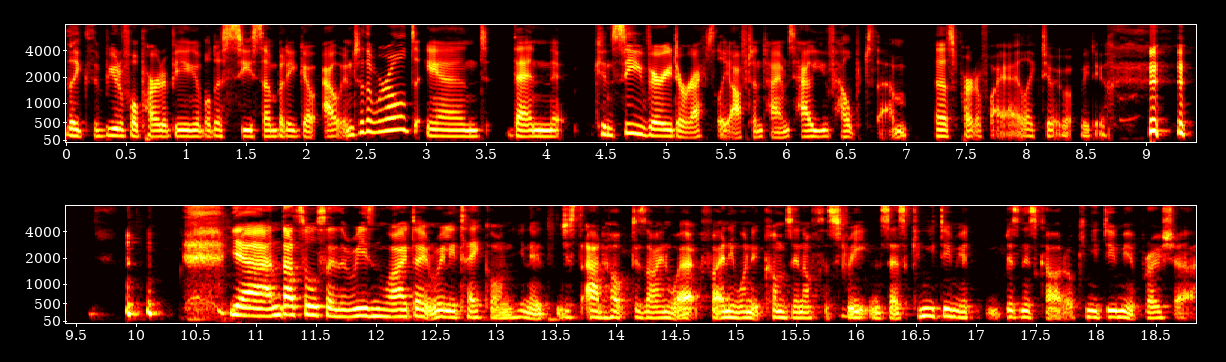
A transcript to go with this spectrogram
like the beautiful part of being able to see somebody go out into the world and then can see very directly oftentimes how you've helped them. And that's part of why I like doing what we do. yeah, and that's also the reason why I don't really take on, you know, just ad hoc design work for anyone who comes in off the street and says, "Can you do me a business card or can you do me a brochure?"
